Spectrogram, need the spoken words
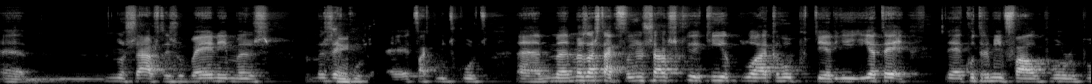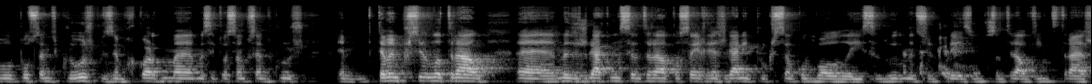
Hum, não sabes, tens o Benny, mas, mas é curto, é de facto muito curto. mas, mas lá está, que foi um Chaves que aqui a acabou por ter, e, e até é, contra mim falo por, por, pelo Santos Cruz, por exemplo, recordo uma, uma situação que o Santos Cruz também por ser lateral, uh, mas jogar como central, consegue rasgar em progressão com bola e sendo o elemento de surpresa, um central vindo de trás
